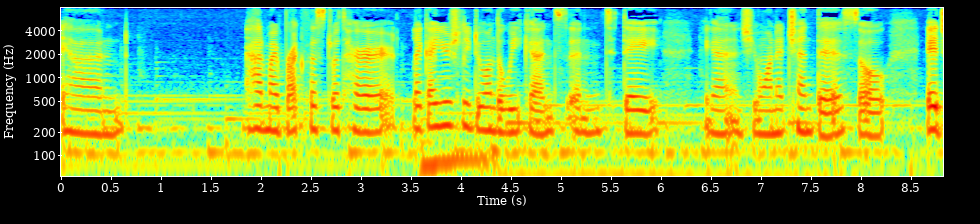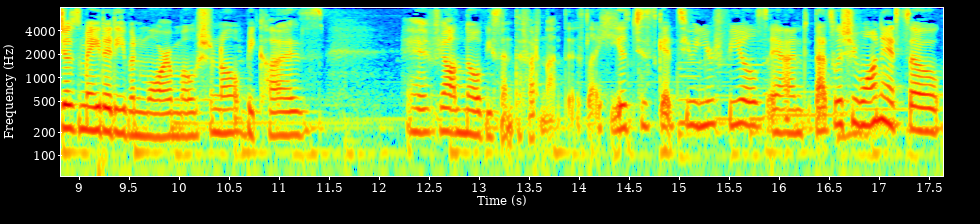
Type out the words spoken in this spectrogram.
and had my breakfast with her like I usually do on the weekends. And today, again, she wanted chente, so it just made it even more emotional because if y'all know Vicente Fernandez, like he just gets you in your feels, and that's what she wanted. So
